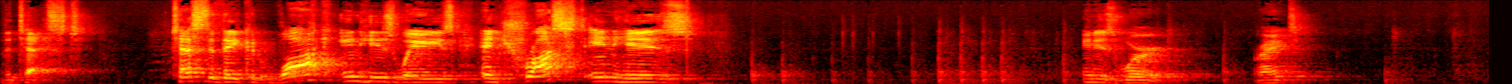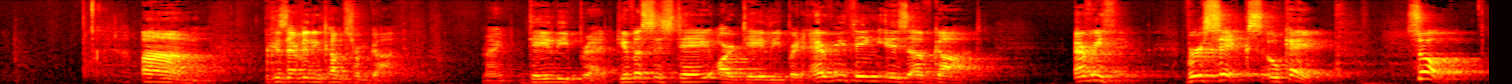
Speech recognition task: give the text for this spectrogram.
the test. Test that they could walk in his ways and trust in his in his word, right? Um, because everything comes from God, right? Daily bread. Give us this day our daily bread. Everything is of God. Everything. Verse 6, okay. So,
